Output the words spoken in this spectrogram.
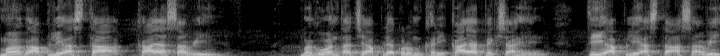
मग आपली आस्था काय असावी? भगवंताची आपल्याकडून खरी काय अपेक्षा आहे? ती आपली आस्था असावी.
